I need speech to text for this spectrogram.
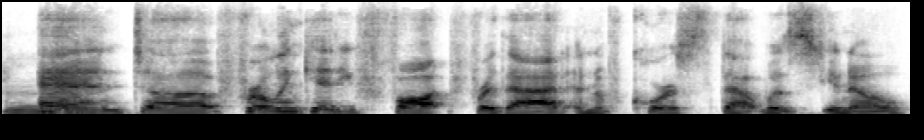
mm. and uh, Ferlinghetti fought for that and of course that was you know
